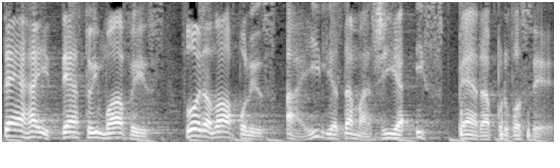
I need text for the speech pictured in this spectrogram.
Terra e Teto Imóveis. Florianópolis, a Ilha da Magia espera por você.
